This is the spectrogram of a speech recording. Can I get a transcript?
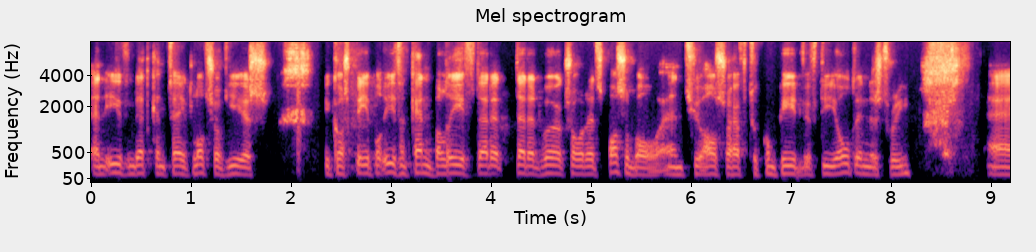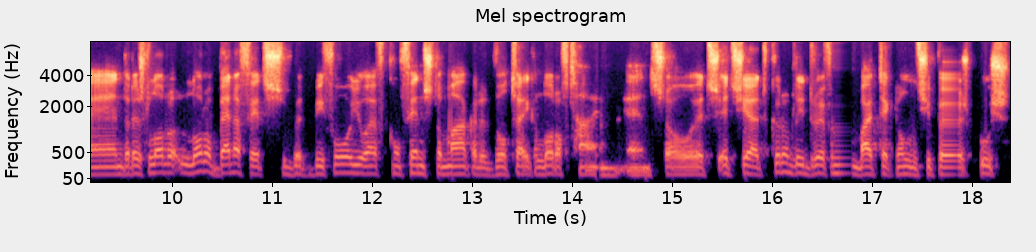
and even that can take lots of years because people even can't believe that it that it works or it's possible and you also have to compete with the old industry. And there is a lot of, lot of benefits but before you have convinced the market it will take a lot of time. And so it's it's yeah it's currently driven by technology push.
